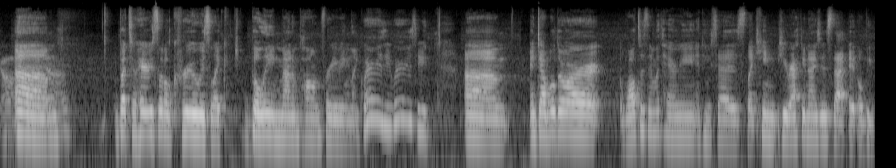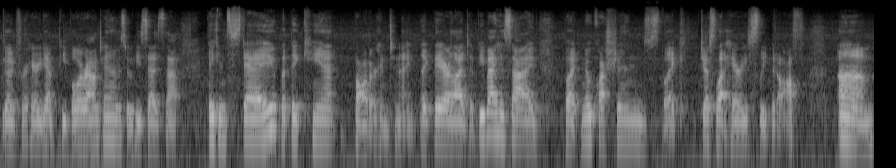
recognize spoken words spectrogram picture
god. Um, yeah. But so Harry's little crew is like bullying Madame Pomfrey, being like, "Where is he? Where is he?" Um, and Dumbledore waltzes in with Harry, and he says, like he he recognizes that it'll be good for Harry to have people around him, so he says that they can stay, but they can't bother him tonight. Like they are allowed to be by his side, but no questions. Like just let Harry sleep it off. Um,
